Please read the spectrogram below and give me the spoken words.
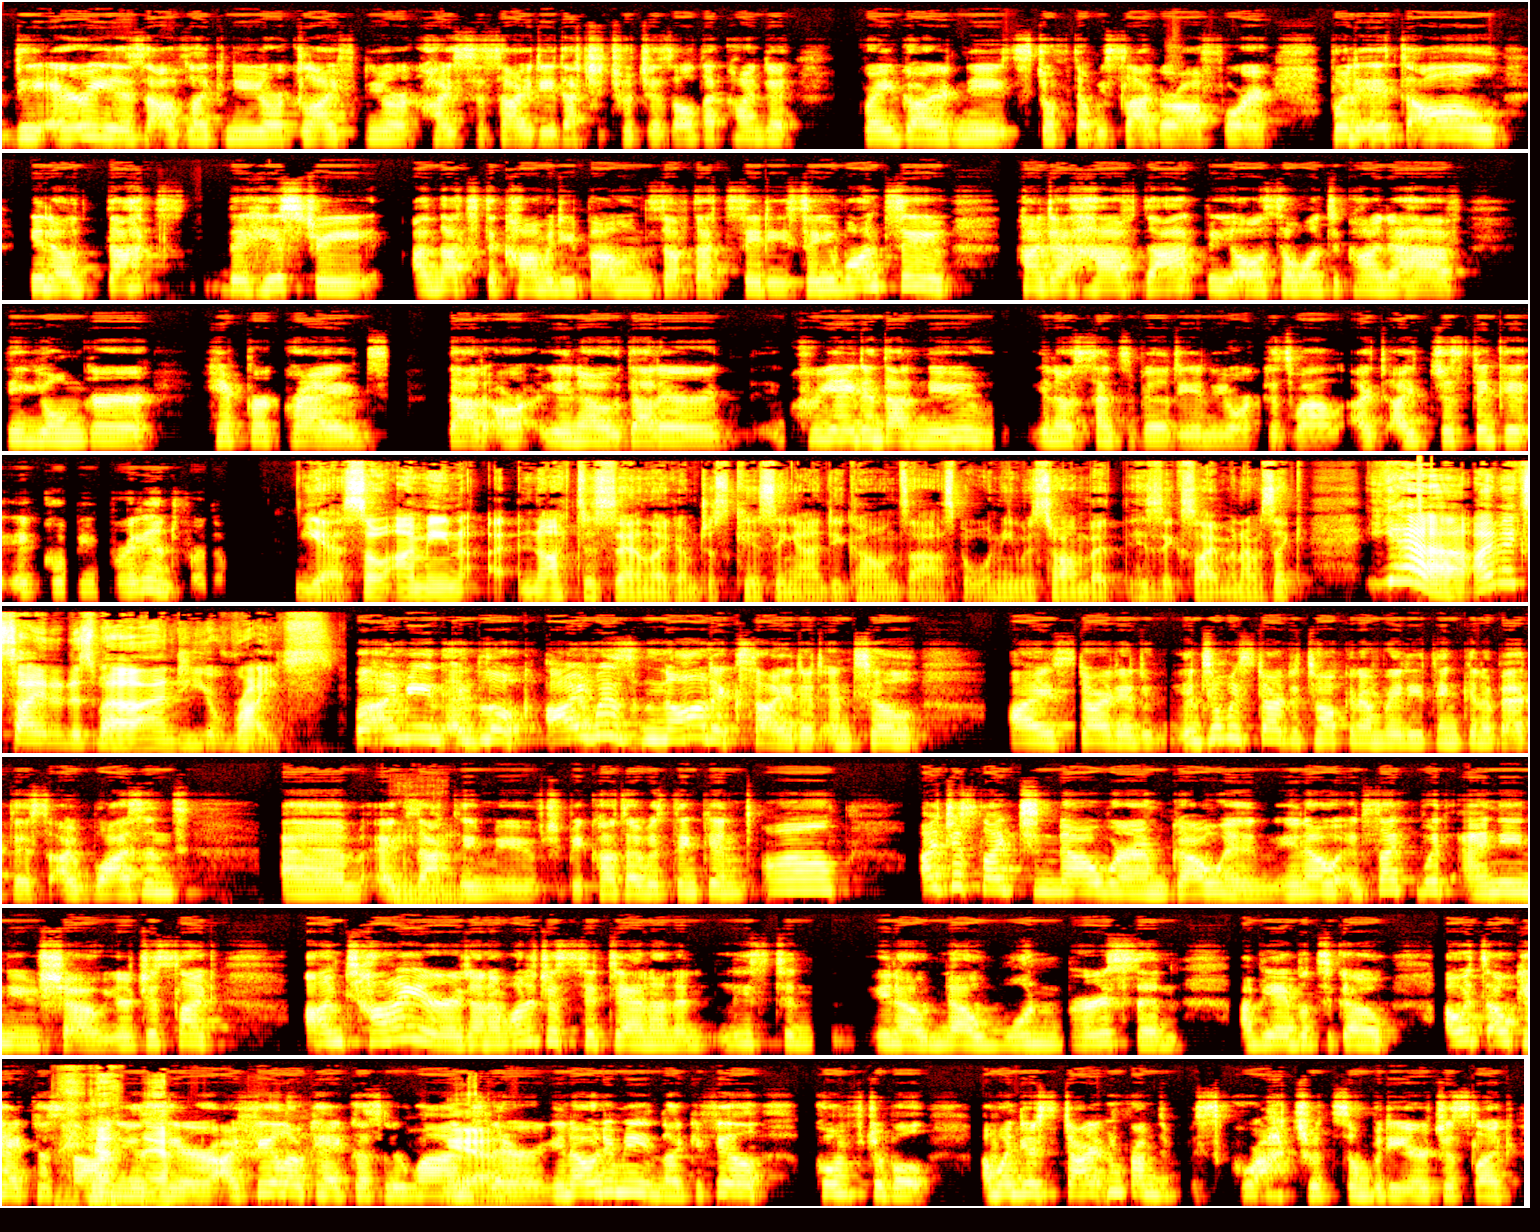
the areas of like New York life, New York high society that she touches, all that kind of grey gardeny stuff that we slag her off for. But it's all, you know, that's the history and that's the comedy bones of that city. So you want to kind of have that, but you also want to kind of have the younger, hipper crowds that are, you know, that are creating that new, you know, sensibility in New York as well. I, I just think it, it could be brilliant for them. Yeah, so I mean, not to sound like I'm just kissing Andy Cohen's ass, but when he was talking about his excitement, I was like, "Yeah, I'm excited as well, Andy. You're right." Well, I mean, look, I was not excited until I started until we started talking and really thinking about this. I wasn't um, mm-hmm. exactly mm-hmm. moved because I was thinking, well, I just like to know where I'm going. You know, it's like with any new show, you're just like, I'm tired and I want to just sit down and at least to you know know one person and be able to go, oh, it's okay because Sonja's yeah. here. I feel okay because Luann's yeah. there. You know what I mean? Like you feel comfortable. And when you're starting from the scratch with somebody, you're just like,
